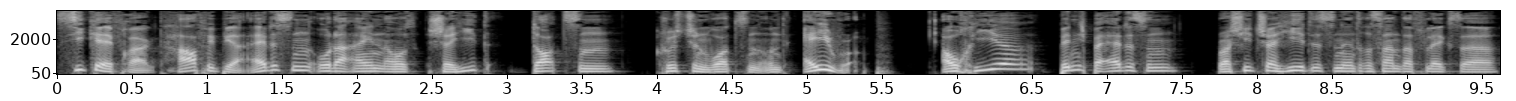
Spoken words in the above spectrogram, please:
CK fragt, HVPR Addison oder einen aus Shahid, Dodson, Christian Watson und A-Rob. Auch hier bin ich bei Addison. Rashid Shahid ist ein interessanter Flexer.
